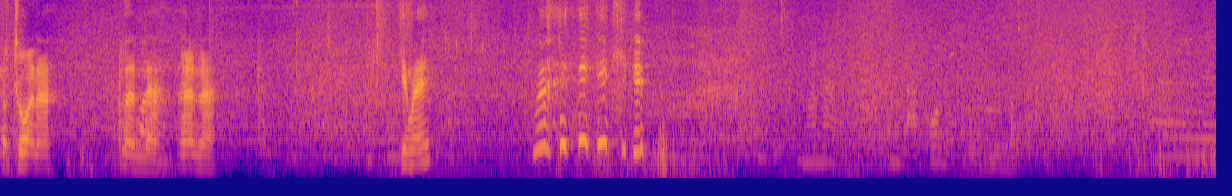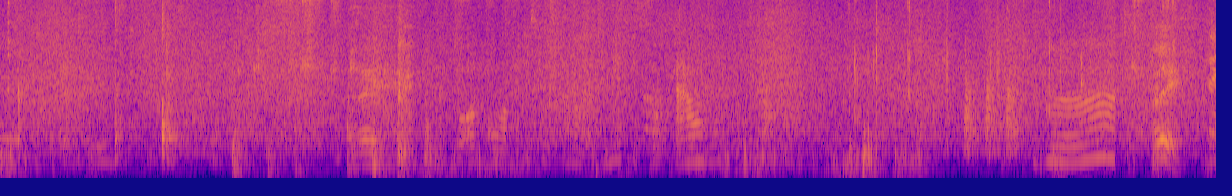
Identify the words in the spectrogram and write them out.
อา ชัวร์นะ นั่นนะนั่นนะกินไหมไม่กินมะนาวมีร้านโคโลเฮ้ยตัวอ่อนๆที่สุดอร่อยไม่ติดตกเอาอืมเฮ้ยแต่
